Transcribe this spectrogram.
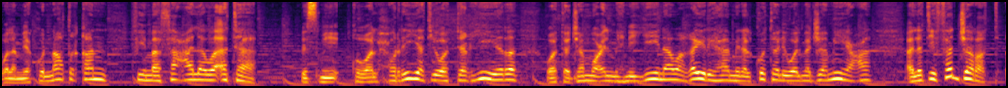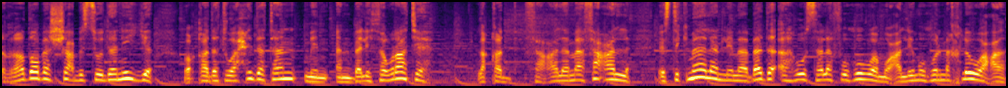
ولم يكن ناطقا فيما فعل وأتى باسم قوى الحرية والتغيير وتجمع المهنيين وغيرها من الكتل والمجاميع التي فجرت غضب الشعب السوداني وقادت واحدة من أنبل ثوراته. لقد فعل ما فعل استكمالا لما بدأه سلفه ومعلمه المخلوع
